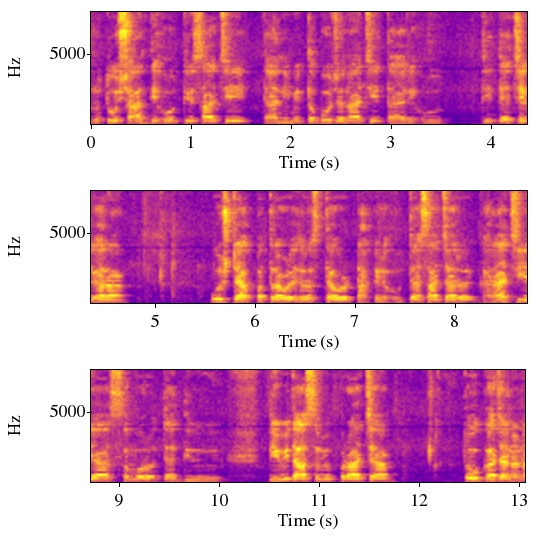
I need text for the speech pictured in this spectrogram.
ऋतुशांती होती साची. त्या निमित्त भोजनाची तयारी होती ती त्याचे घरा उष्ट्या पत्रावळी रस्त्यावर टाकल्या होत्या साचार. घराची या समोर त्या देव देवीदास विप्राच्या तो गजानन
